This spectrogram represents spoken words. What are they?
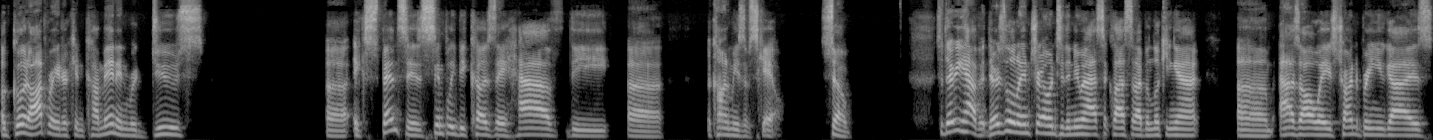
a good operator can come in and reduce uh, expenses simply because they have the uh, economies of scale. So, so there you have it. There's a little intro into the new asset class that I've been looking at. Um, as always, trying to bring you guys,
